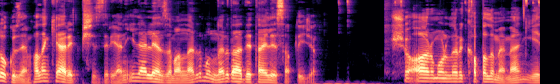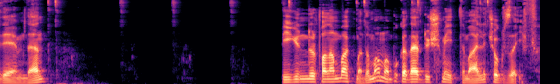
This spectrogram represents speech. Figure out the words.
9 en falan kar etmişizdir. Yani ilerleyen zamanlarda bunları daha detaylı hesaplayacağım. Şu armorları kapalım hemen 7M'den. Bir gündür falan bakmadım ama bu kadar düşme ihtimali çok zayıf.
